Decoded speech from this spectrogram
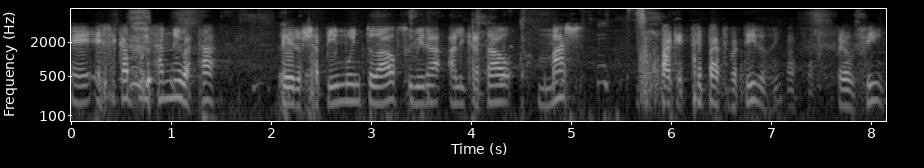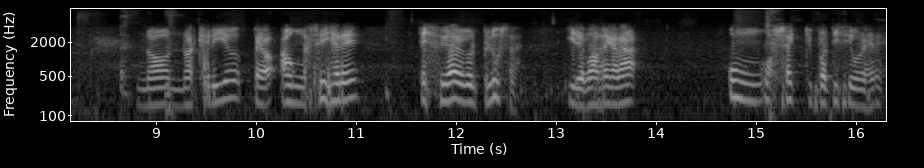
eh, ese campo quizás no iba a estar. Pero Chapín, en un momento dado, se hubiera alicatado más para que esté para este partido. ¿eh? Pero, en fin, no, no has querido, pero aún así Jerez es ciudad de Golpelusa y le vamos a regalar un obsequio importantísimo de Jerez.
